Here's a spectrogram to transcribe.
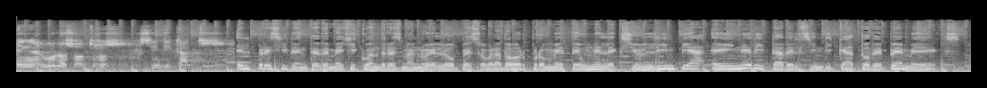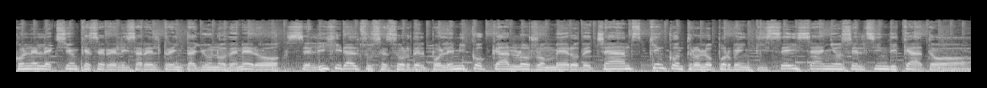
en algunos otros sindicatos. El presidente de México, Andrés Manuel López Obrador, promete una elección limpia e inédita del sindicato de Pemex. Con la elección que se realizará el 31 de enero, se elegirá el sucesor del polémico Carlos Romero de Champs, quien controló por 26 años el sindicato.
